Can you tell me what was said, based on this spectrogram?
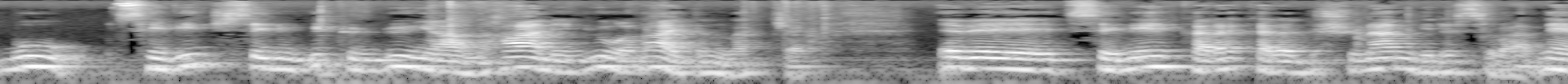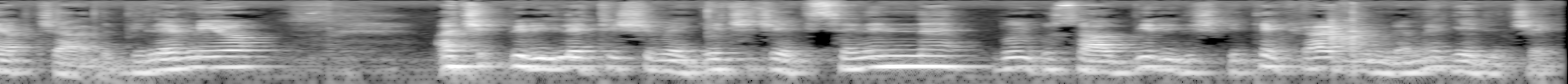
bu sevinç senin bütün dünyanı, hanen, yuvanı aydınlatacak. Evet, seni kara kara düşünen birisi var. Ne yapacağını bilemiyor. Açık bir iletişime geçecek seninle. Duygusal bir ilişki tekrar gündeme gelecek.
